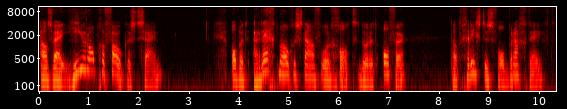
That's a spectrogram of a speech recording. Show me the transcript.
als wij hierop gefocust zijn, op het recht mogen staan voor God door het offer dat Christus volbracht heeft,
